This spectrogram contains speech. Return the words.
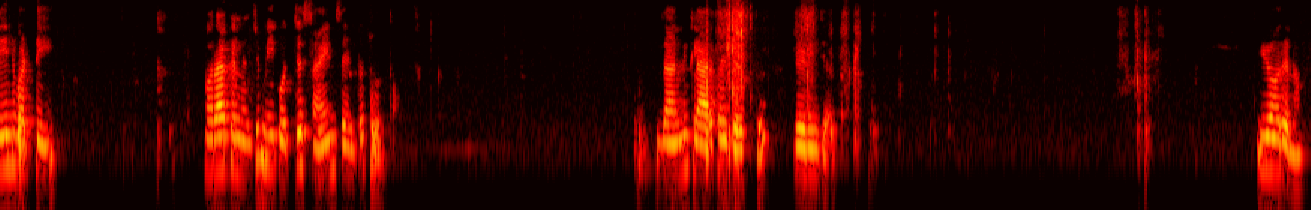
దీన్ని బట్టి మొరాకల్ నుంచి మీకు వచ్చే సైన్స్ ఏంటో చూద్దాం. దాన్ని క్లారిఫై చేస్తూ రీడింగ్ చేద్దాం. You are enough.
